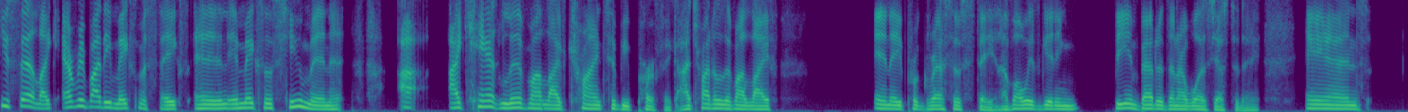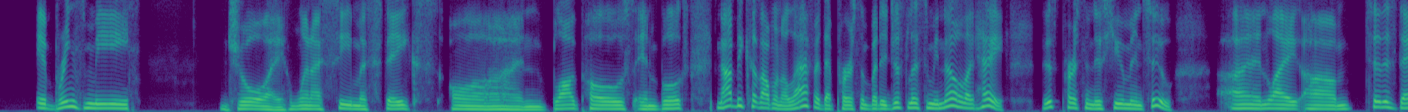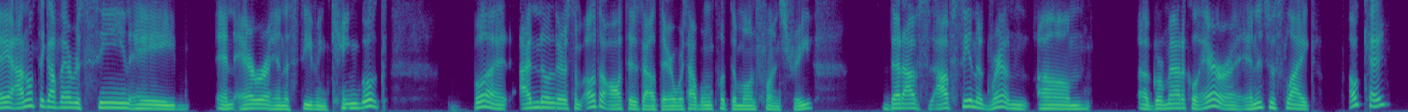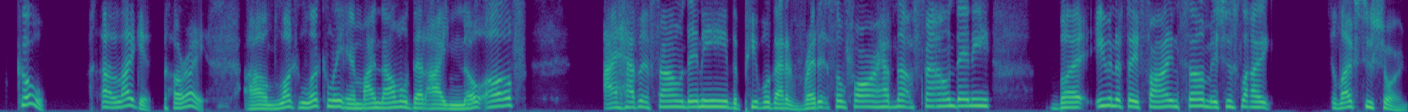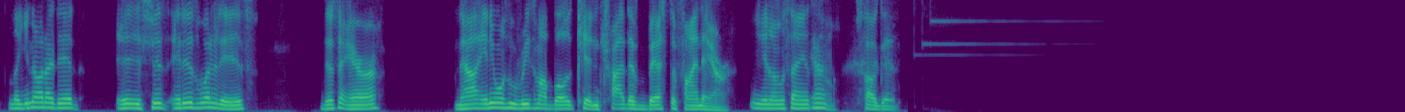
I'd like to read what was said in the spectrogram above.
you said, like everybody makes mistakes and it makes us human. I I can't live my life trying to be perfect. I try to live my life in a progressive state of always getting being better than I was yesterday. And it brings me joy when I see mistakes on blog posts and books, not because I want to laugh at that person, but it just lets me know, like, hey, this person is human too. And like um, to this day, I don't think I've ever seen a an error in a Stephen King book, but I know there are some other authors out there, which I won't put them on Front Street, that I've I've seen a gram um a grammatical error, and it's just like, okay, cool, I like it. All right. Um, luck, luckily, in my novel that I know of, I haven't found any. The people that have read it so far have not found any. But even if they find some, it's just like life's too short. Like you mm-hmm. know what I did? It's just it is what it is. There's an error. Now anyone who reads my book can try their best to find the error. You know what I'm saying? Yeah. So it's all good.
